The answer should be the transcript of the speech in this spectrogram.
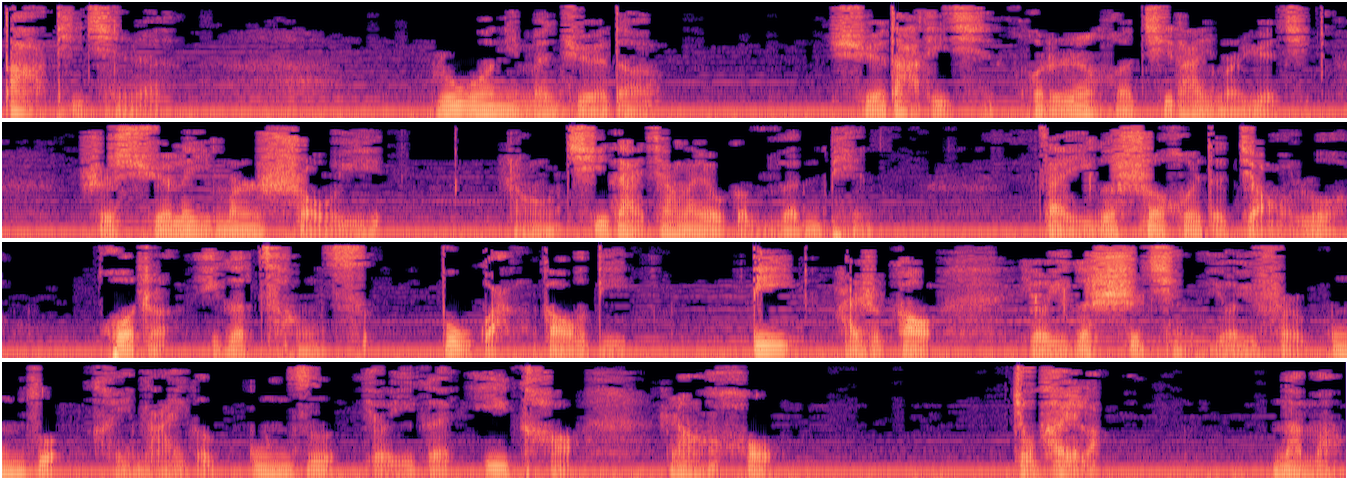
大提琴人，如果你们觉得学大提琴或者任何其他一门乐器是学了一门手艺，然后期待将来有个文凭，在一个社会的角落或者一个层次，不管高低，低还是高，有一个事情，有一份工作，可以拿一个工资，有一个依靠，然后就可以了。那么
